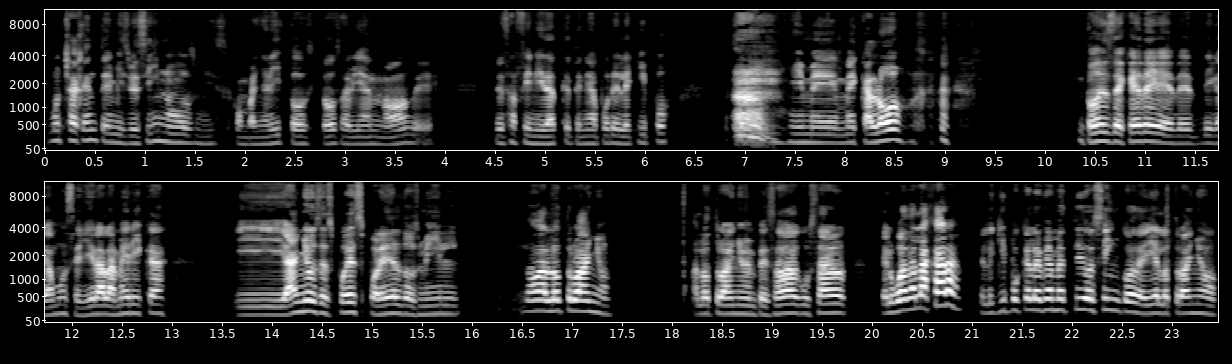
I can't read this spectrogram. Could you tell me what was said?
mucha gente, mis vecinos, mis compañeritos y todos sabían, ¿no? De, esa afinidad que tenía por el equipo. y me, me caló. Entonces dejé de, de, digamos, seguir al América. Y años después, por ahí del 2000, no, al otro año, al otro año empezó a gustar el Guadalajara, el equipo que le había metido 5, de ahí el otro año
